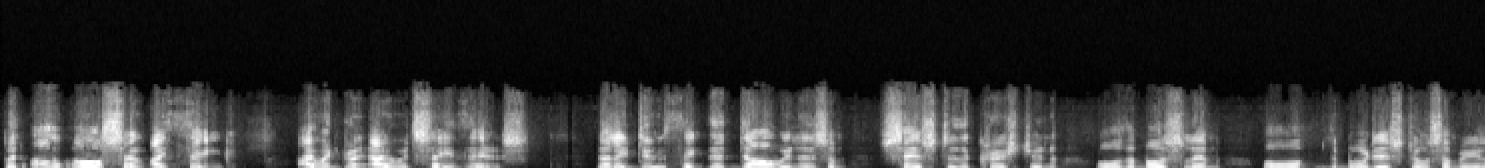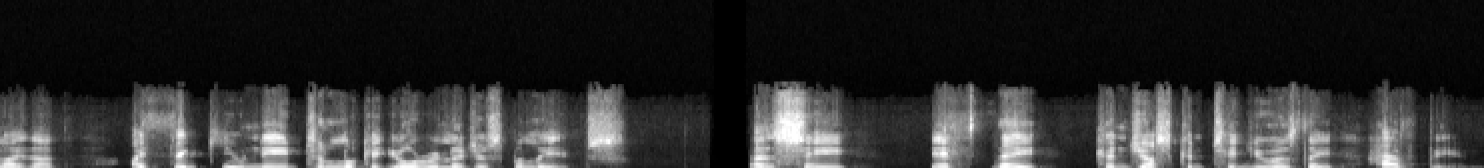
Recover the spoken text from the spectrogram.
But also, I think, I would, I would say this that I do think that Darwinism says to the Christian or the Muslim or the Buddhist or somebody like that, I think you need to look at your religious beliefs and see if they can just continue as they have been.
